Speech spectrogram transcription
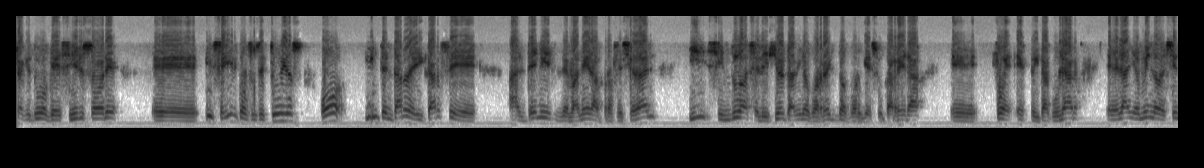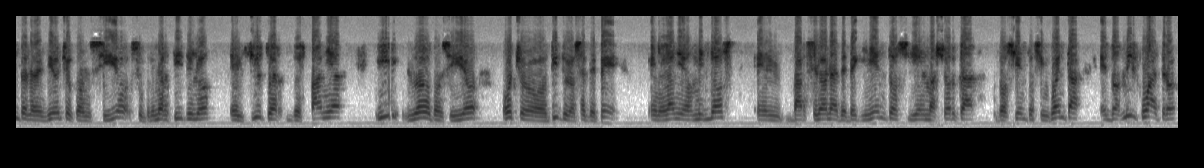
ya que tuvo que decidir sobre eh, seguir con sus estudios o intentar dedicarse al tenis de manera profesional y sin duda se eligió el camino correcto porque su carrera eh, fue espectacular. En el año 1998 consiguió su primer título, el Future de España, y luego consiguió ocho títulos ATP. En el año 2002 el Barcelona ATP 500 y el Mallorca 250. En 2004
